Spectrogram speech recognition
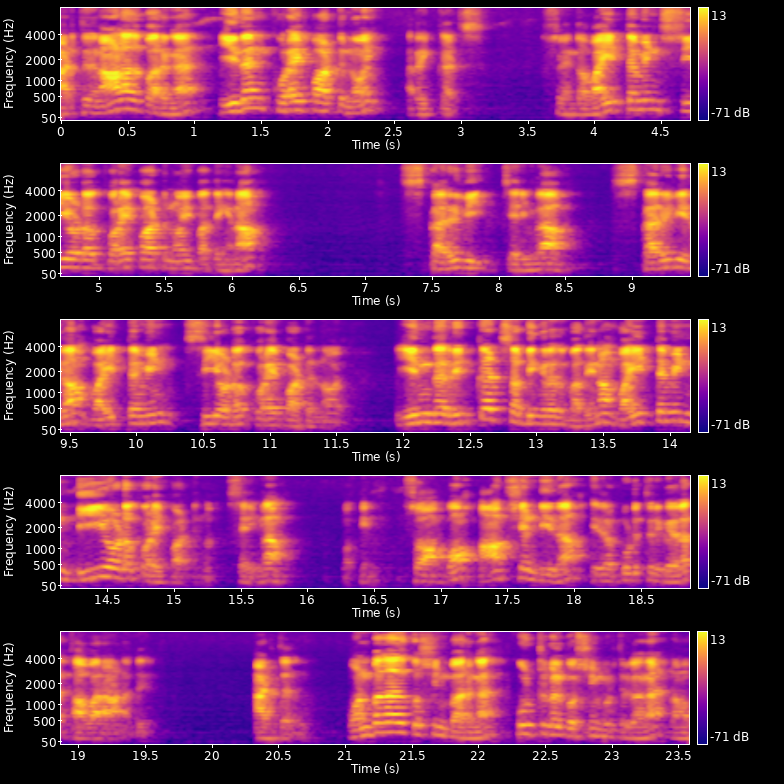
அடுத்தது நாலாவது பாருங்க. இதன் குறைபாட்டு நோய் ரிக்கட்ஸ் ஸோ இந்த வைட்டமின் சியோட குறைபாட்டு நோய் பார்த்தீங்கன்னா ஸ்கர்வி சரிங்களா? ஸ்கர்வி தான் வைட்டமின் சியோட குறைபாட்டு நோய். இந்த ரிக்கட்ஸ் அப்படிங்கிறது பார்த்தீங்கன்னா வைட்டமின் டியோட குறைபாட்டு நோய் சரிங்களா? ஓகே ஸோ அப்போ ஆப்ஷன் டி தான் இதில் கொடுத்துருக்கிறதுல தவறானது. அடுத்தது ஒன்பதாவது கொஸ்டின் பாருங்க. கூற்றுகள் கொஸ்டின் கொடுத்துருக்காங்க. நம்ம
